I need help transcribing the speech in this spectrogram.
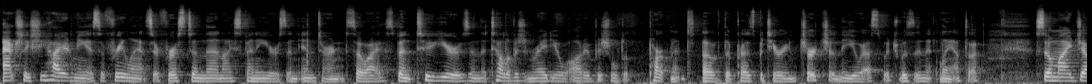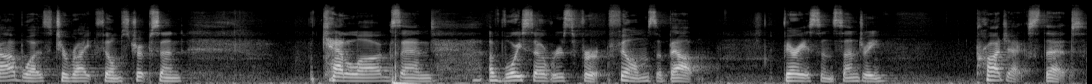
actually, she hired me as a freelancer first, and then I spent a year as an intern. So I spent two years in the television, radio, audiovisual department of the Presbyterian Church in the U.S., which was in Atlanta. So my job was to write film strips and catalogs and uh, voiceovers for films about various and sundry projects that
